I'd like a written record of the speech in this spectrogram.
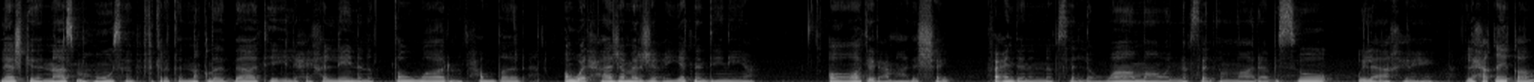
ليش كذا الناس مهووسة بفكرة النقد الذاتي اللي حيخلينا نتطور ونتحضر؟ أول حاجة مرجعيتنا الدينية. أوه تدعم هذا الشيء. فعندنا النفس اللوامة والنفس الأمارة بالسوء وإلى آخره. الحقيقة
